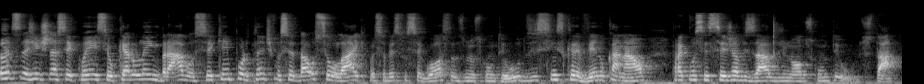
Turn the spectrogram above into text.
Antes da gente dar sequência, eu quero lembrar você que é importante você dar o seu like para saber se você gosta dos meus conteúdos e se inscrever no canal para que você seja avisado de novos conteúdos, tá?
